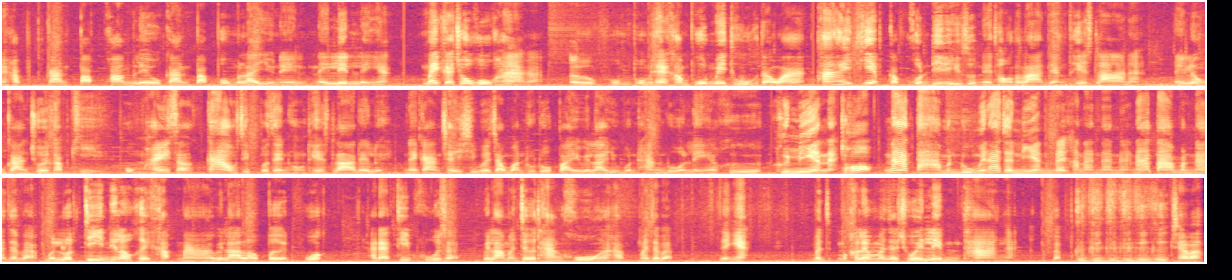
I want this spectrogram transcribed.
นะครับ การปรับความเร็ว การปรับพวงมาลัยอยู่ในในเลนอะไรเงี้ย ไม่กระโชกโคกหักอะ เออผมผมใช้คำพูดไม่ถูกแต่ว่าถ้าให้เทียบกับคนที่ดีที่สุดในท้องตลาดอย่างเทสลานะ ในเรื่องของการช่วยขับขี่ ผมให้สัก90%ของเทสลาได้เลย ในการใช้ชีวิตประจำวันทั่วไปเวลาอยู่บนทางด่วนอะไรเงี้ยคือคือเนียนนะชอบหน้าตามันดูไม่น่าจะเนียนได้ขนาดนั้นนะหน้าตามันน่าจะแบบเหมือนรถจีนที่เราเคยขับมาเวลาเราเปิดพวก Adaptive Cruise อะเวลามันเจอทางโค้งอะครับมันจะแบบอย่างเงี้ยมันเขาเรียกว่ามันจะช่วยเล็มทางอะแบบกึกกึกกึกกึกกึกใช่ปะ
